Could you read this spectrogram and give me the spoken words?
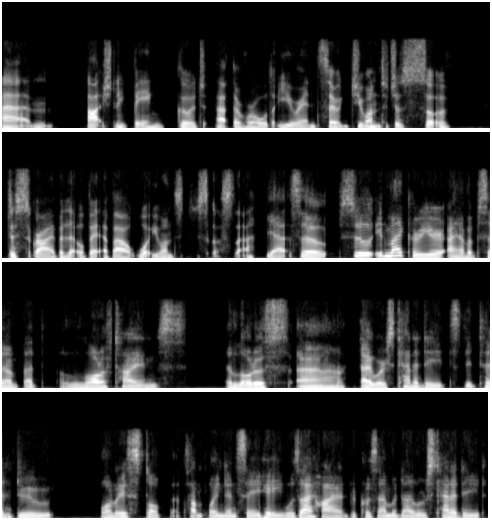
um, actually being good at the role that you're in. So, do you want to just sort of describe a little bit about what you want to discuss there? Yeah. So, so in my career, I have observed that a lot of times, a lot of uh, diverse candidates they tend to always stop at some point and say, "Hey, was I hired because I'm a diverse candidate?"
